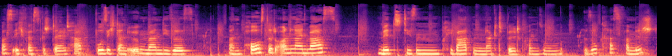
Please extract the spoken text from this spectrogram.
was ich festgestellt habe, wo sich dann irgendwann dieses, man postet online was mit diesem privaten Nacktbildkonsum so krass vermischt.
